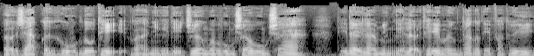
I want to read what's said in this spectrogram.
ở giáp các khu vực đô thị và những cái thị trường mà vùng sâu, vùng xa, thì đây là những cái lợi thế mà chúng ta có thể phát huy.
